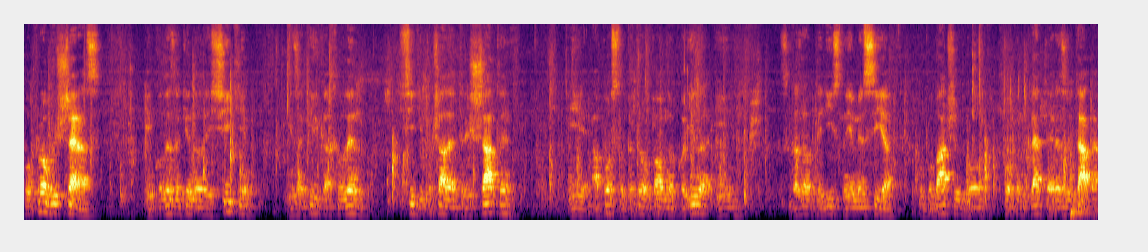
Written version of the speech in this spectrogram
попробуй ще раз. І коли закинули сіті, і за кілька хвилин сіті почали тріщати, і апостол Петро впав на коліна і сказав, ти дійсно є Месія, бо побачив по, по конкретних результатах.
